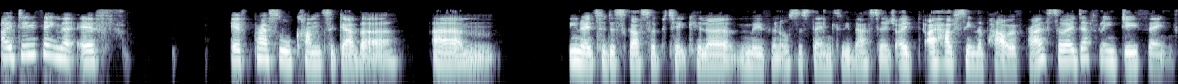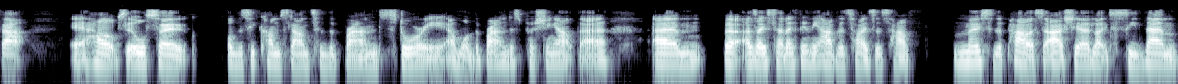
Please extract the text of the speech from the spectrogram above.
I do think that if if press all come together, um, you know, to discuss a particular movement or sustainability message, I I have seen the power of press, so I definitely do think that it helps. It also obviously comes down to the brand story and what the brand is pushing out there. Um, but as I said, I think the advertisers have most of the power. So actually, I'd like to see them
